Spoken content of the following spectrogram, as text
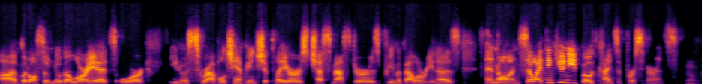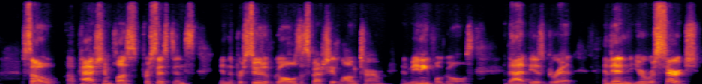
uh, but also Nobel laureates or, you know, Scrabble championship players, chess masters, prima ballerinas, and on. So I think you need both kinds of perseverance. Yeah. So, uh, passion plus persistence in the pursuit of goals, especially long term and meaningful goals, that is grit. And then your research,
